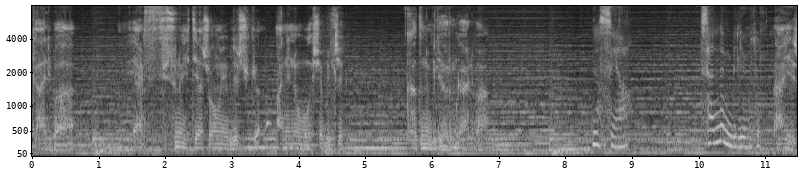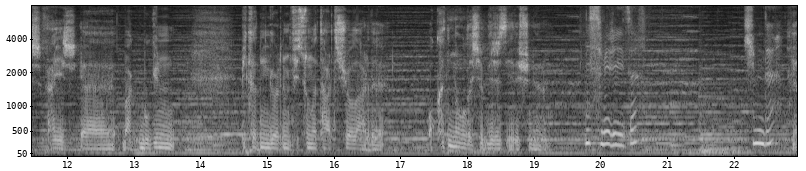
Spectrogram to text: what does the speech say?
Galiba... Yani Füsun'a ihtiyaç olmayabilir çünkü annene ulaşabilecek kadını biliyorum galiba. Nasıl ya? Sen de mi biliyordun? Hayır, hayır. Ee, bak bugün bir kadın gördüm Füsun'la tartışıyorlardı. O kadına ulaşabiliriz diye düşünüyorum. Nasıl biriydi? Kimdi? Ya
